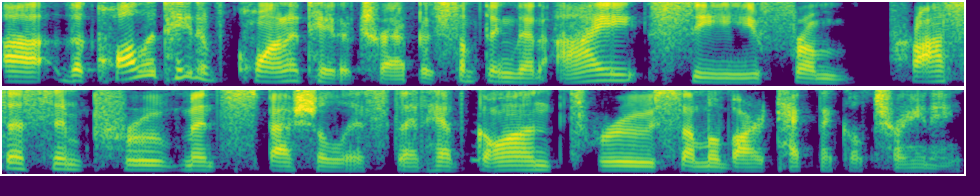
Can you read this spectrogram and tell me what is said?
Uh, the qualitative quantitative trap is something that I see from process improvement specialists that have gone through some of our technical training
